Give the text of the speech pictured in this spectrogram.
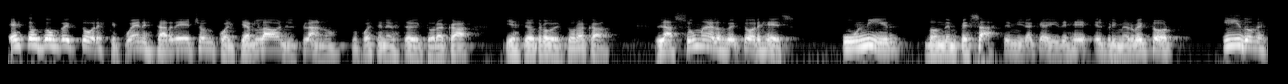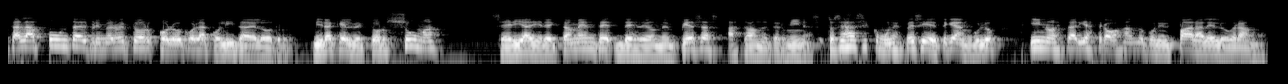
Estos dos vectores que pueden estar de hecho en cualquier lado en el plano, tú puedes tener este vector acá y este otro vector acá, la suma de los vectores es unir donde empezaste, mira que ahí dejé el primer vector, y donde está la punta del primer vector coloco la colita del otro. Mira que el vector suma sería directamente desde donde empiezas hasta donde terminas. Entonces haces como una especie de triángulo y no estarías trabajando con el paralelogramo.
